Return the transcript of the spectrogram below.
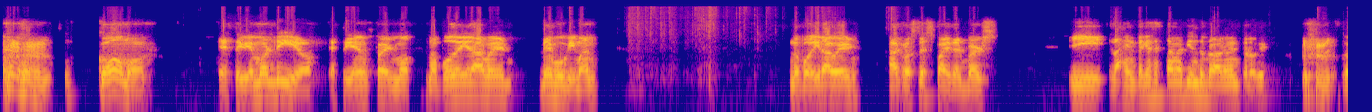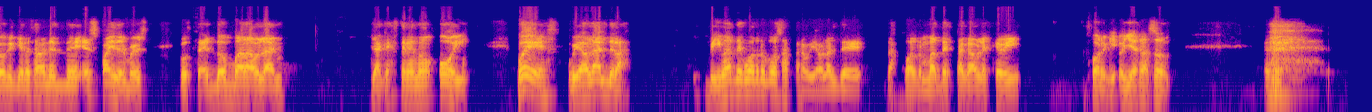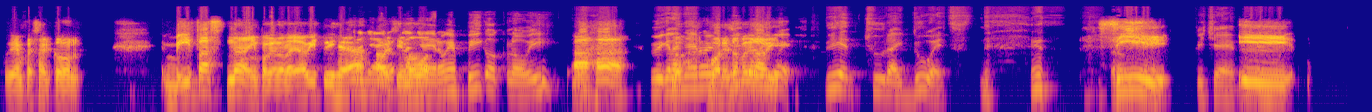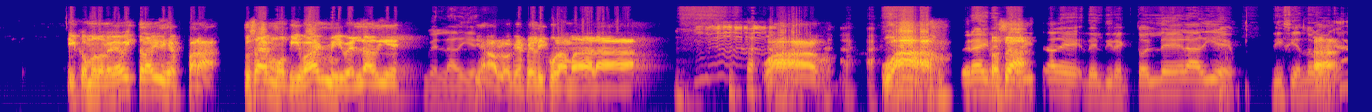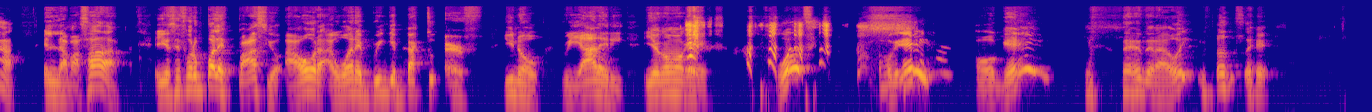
¿Cómo? Estoy bien mordido, estoy enfermo, no pude ir a ver The Boogeyman, no puedo ir a ver Across the Spider-Verse. Y la gente que se está metiendo probablemente lo que, lo que quiere saber es de Spider-Verse, ustedes dos van a hablar, ya que estrenó hoy. Pues voy a hablar de las. Vi más de cuatro cosas, pero voy a hablar de las cuatro más destacables que vi. Por aquí, oye, razón. Voy a empezar con. Vi Fast Nine, porque no lo había visto y dije, ah, a ver si no. en pico, lo vi. Ajá. No, por eso me la vi. Dije, dije, should I do it? Sí. y, y como no lo había visto la vida, dije, para, tú sabes, motivarme y ver la 10. Ver la 10. Diablo, qué película mala. wow. wow. Pero hay una o sea, entrevista de, del director de la 10 diciendo que ah, en la pasada ellos se fueron para el espacio. Ahora, I want to bring it back to Earth. You know, reality. Y yo como que, what? Ok, ok. Te la doy, entonces.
